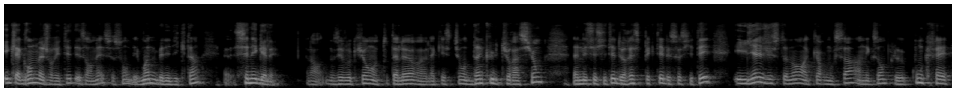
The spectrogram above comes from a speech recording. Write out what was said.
et que la grande majorité désormais, ce sont des moines bénédictins sénégalais. Alors, nous évoquions tout à l'heure la question d'inculturation, la nécessité de respecter les sociétés, et il y a justement à Cœur Moussa un exemple concret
